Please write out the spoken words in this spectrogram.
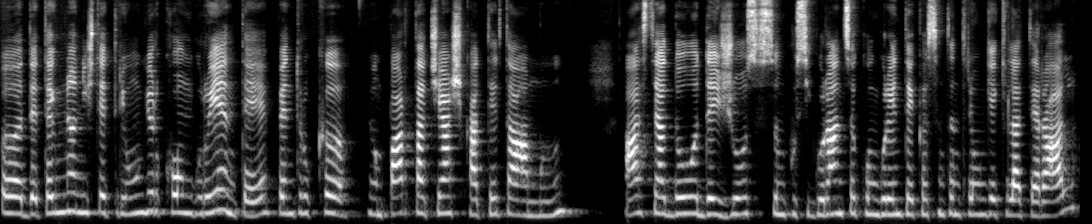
ă, determină niște triunghiuri congruente pentru că împart aceeași catetă AM. Astea două de jos sunt cu siguranță congruente că sunt în triunghi echilateral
